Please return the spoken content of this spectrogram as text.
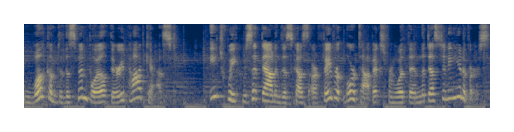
Welcome to the Spinfoil Theory Podcast. Each week we sit down and discuss our favorite lore topics from within the Destiny universe.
